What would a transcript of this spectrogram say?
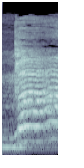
My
